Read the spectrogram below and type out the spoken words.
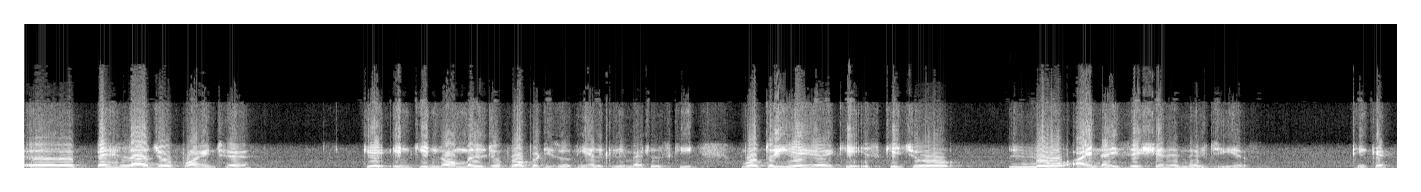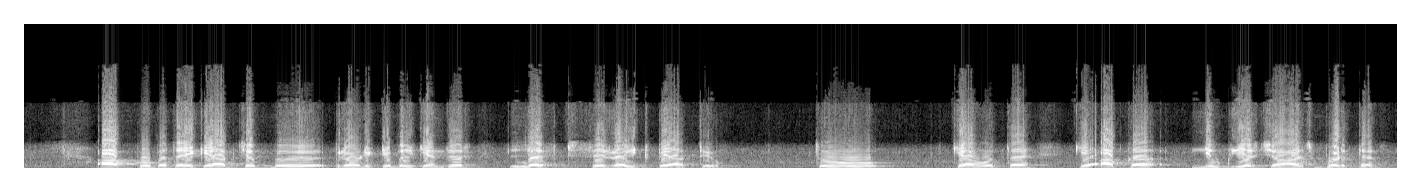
पहला जो पॉइंट है कि इनकी नॉर्मल जो प्रॉपर्टीज़ होती हैं अल्कली मेटल्स की, वो तो ये है कि इसकी जो लो आइनाइजेशन एनर्जी है। ठीक है? आपको पता है कि आप जब पीरियोडिक टेबल के अंदर लेफ़्ट से राइट पे आते हो तो क्या होता है कि आपका न्यूक्लियर चार्ज बढ़ता है।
